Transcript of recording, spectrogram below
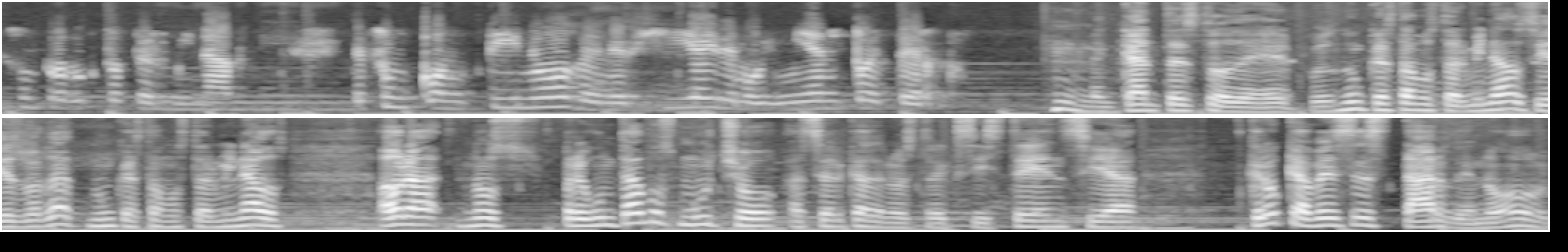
es un producto terminable, es un continuo de energía y de movimiento eterno. Me encanta esto de, pues nunca estamos terminados, y es verdad, nunca estamos terminados. Ahora, nos preguntamos mucho acerca de nuestra existencia, creo que a veces tarde, ¿no?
